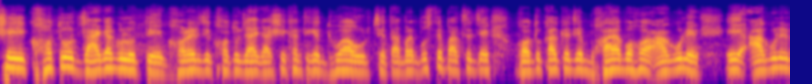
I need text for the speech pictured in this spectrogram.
সেই ক্ষত জায়গাগুলোতে, ঘরের যে ক্ষত জায়গা, সেখান থেকে ধোঁয়া উঠছে। তারপরে বুঝতে পারছে যে গতকালকে যে ভয়াবহ আগুনের, এই আগুনের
